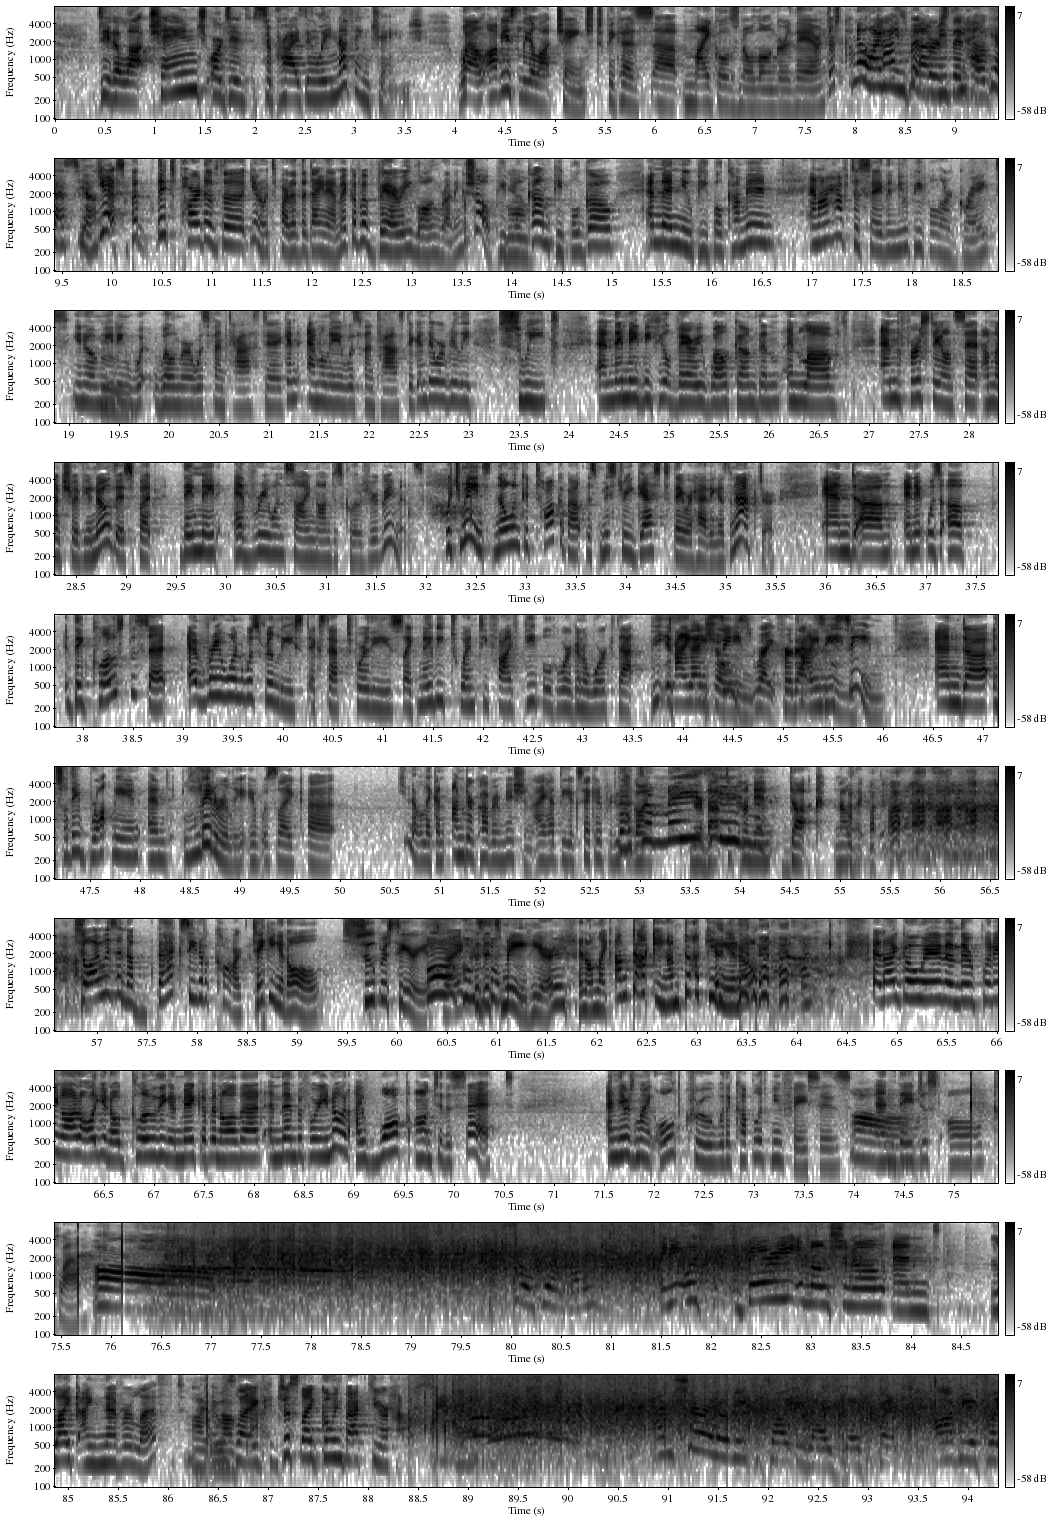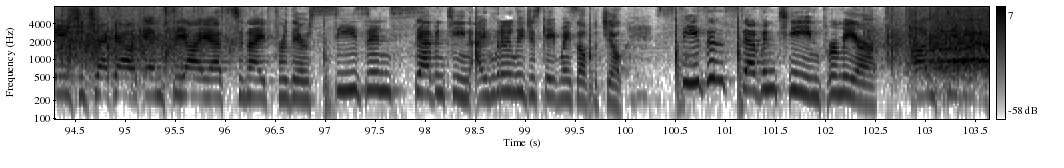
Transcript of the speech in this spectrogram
Did a lot change, or did surprisingly nothing change? Well, obviously a lot changed because uh, Michael's no longer there. And there's a couple No, of I cast mean- I members mean that people- have yes, yeah. yes, but it's part of the you know it's part of the dynamic of a very long-running show. People Yeah. come, people go, and then new people come in. And I have to say, the new people are great. You know, meeting Hmm. Wi- Wilmer was fantastic, and Emily was fantastic, and they were really sweet, and they made me feel very welcomed and, and loved. And the first day on set, I'm not sure if you know this, but they made everyone sign non-disclosure agreements, which means no one could talk about this mystery guest they were having as an actor. And um, and it was a they closed the set. Everyone was released except for these, like maybe 25 people who were going to work that The tiny scene, right, for that tiny scene. scene. And uh, and so they brought me in, and literally it was like. Uh, you know, like an undercover mission. I had the executive producer That's going, "You're about to come in, duck," and I was like, so I was in a back seat of a car, taking it all super serious, Oh right? Because it's me here, and I'm like, I'm ducking, I'm ducking, you know. and I go in, and they're putting on all, you know, clothing and makeup and all that, and then before you know it, I walk onto the set, and there's my old crew with a couple of new faces, and they just all clap. So good, right? And it was very emotional and like I never left. I it was like that. just like going back to your house. I'm sure I don't need to tell you guys this, but obviously you should check out NCIS tonight for their season 17. I literally just gave myself a chill. Season 17 premiere on CBS.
